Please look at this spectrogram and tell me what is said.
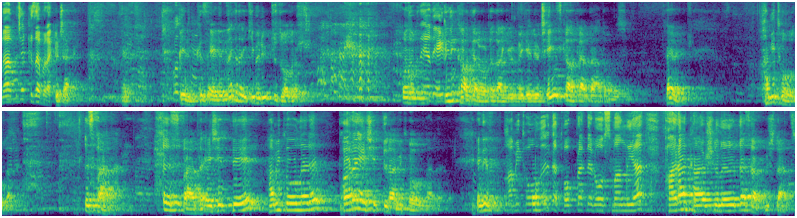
Ne yapacak? Kıza bırakacak. Evet. Benim kız evlenene kadar 2300 olur. O zaman da ya da evlilik kalkar ortadan gibime geliyor. Çeyiz kalkar daha doğrusu. Evet. Hamitoğulları. Isparta. Isparta eşittir Hamitoğulları, para eşittir Hamitoğulları. Evet, Hamitoğulları da toprakları Osmanlı'ya para karşılığında satmışlardır.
